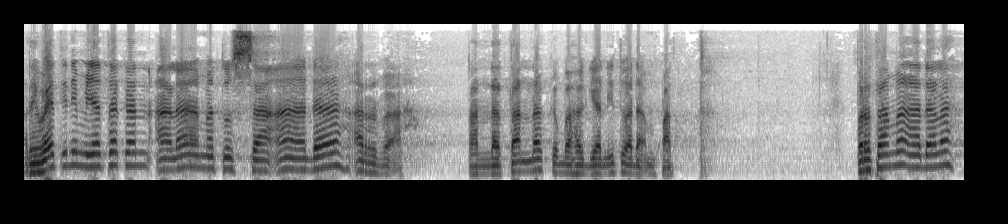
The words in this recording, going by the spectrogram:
Riwayat ini menyatakan alamatus sa'adah arba'ah. Tanda-tanda kebahagiaan itu ada empat. Pertama adalah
